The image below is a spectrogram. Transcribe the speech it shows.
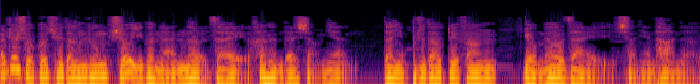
而这首歌曲当中，只有一个男的在狠狠的想念，但也不知道对方有没有在想念他呢？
